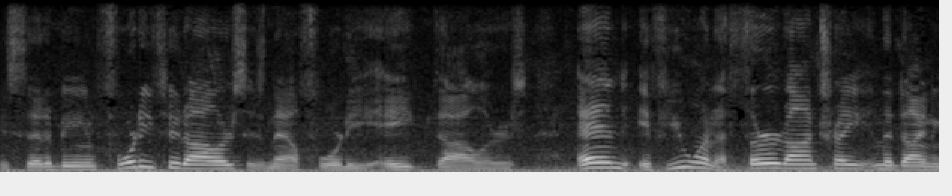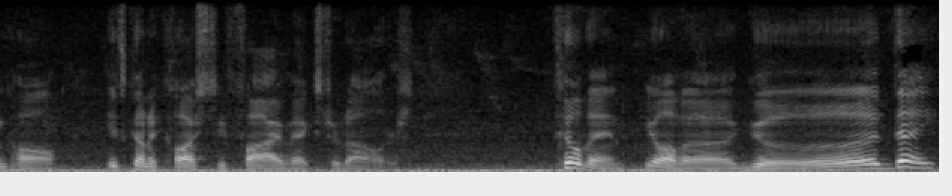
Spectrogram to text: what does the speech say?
instead of being $42, is now $48. And if you want a third entree in the dining hall, it's going to cost you five extra dollars. Till then, you all have a good day.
